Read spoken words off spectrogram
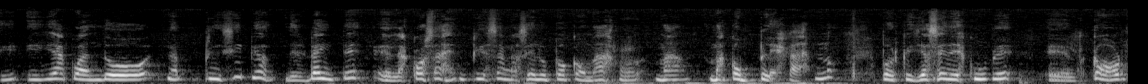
y, y ya cuando a principios del 20 eh, las cosas empiezan a ser un poco más, más, más complejas, ¿no? Porque ya se descubre el CORT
